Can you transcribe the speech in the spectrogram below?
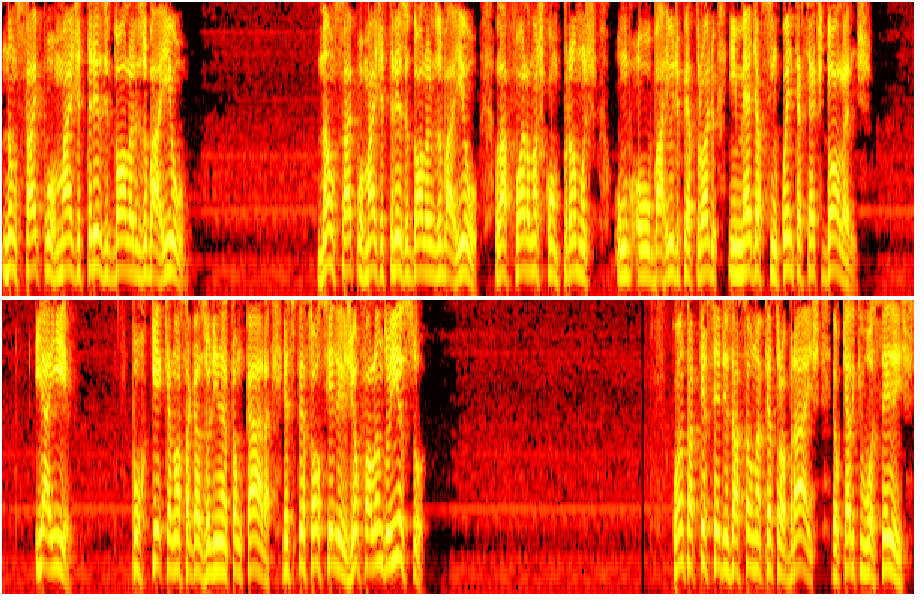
não sai por mais de 13 dólares o barril. Não sai por mais de 13 dólares o barril. Lá fora nós compramos um, o barril de petróleo em média a 57 dólares. E aí? Por que, que a nossa gasolina é tão cara? Esse pessoal se elegeu falando isso. Quanto à terceirização na Petrobras, eu quero que vocês,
